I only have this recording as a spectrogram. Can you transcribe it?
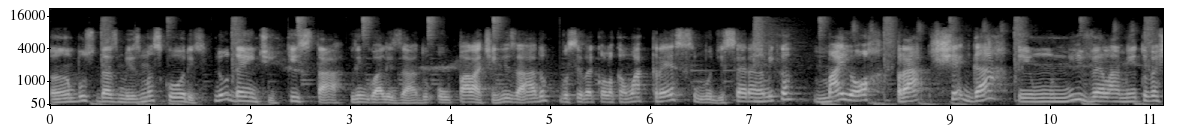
ambos das mesmas cores. No dente que está lingualizado ou palatinizado, você vai colocar um acréscimo de cerâmica maior para chegar em um nivelamento vestibular.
